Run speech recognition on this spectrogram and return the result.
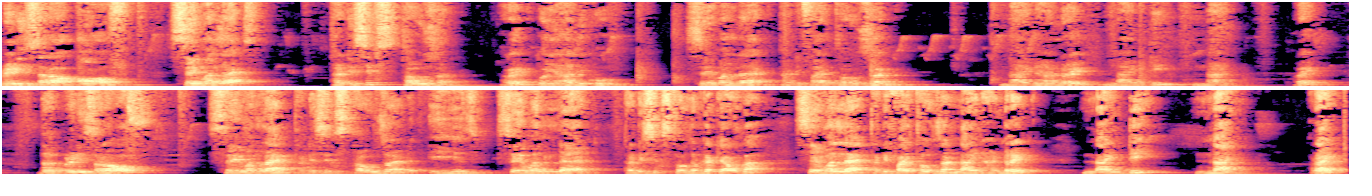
predecessor of seven lakh thirty six thousand right तो यहां लिखो seven lakh thirty five thousand nine hundred ninety nine right the predecessor of seven lakh thirty six thousand is seven lakh thirty six thousand का क्या होगा seven lakh thirty five thousand nine hundred ninety nine right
